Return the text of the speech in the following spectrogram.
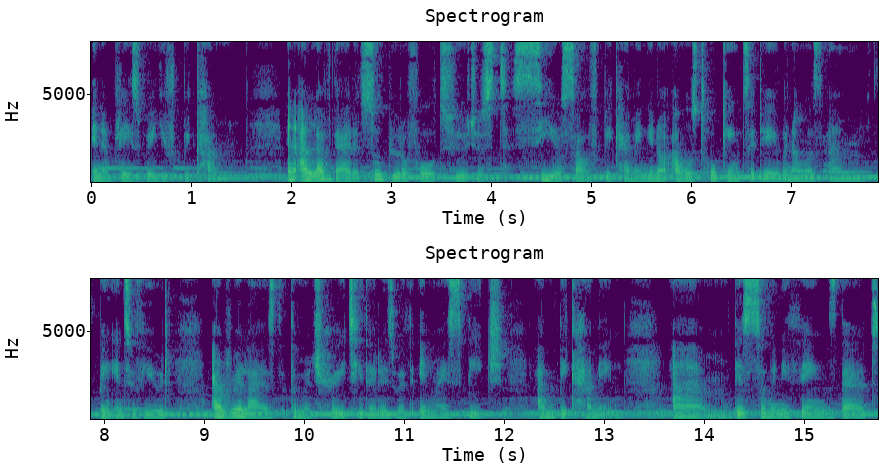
in a place where you've become and I love that. It's so beautiful to just see yourself becoming. You know, I was talking today when I was um, being interviewed, I realized the maturity that is within my speech. I'm becoming. Um, there's so many things that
